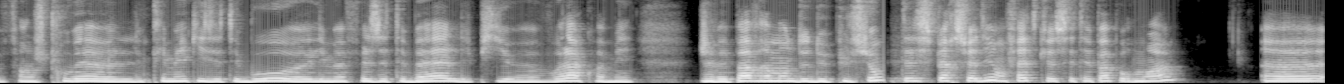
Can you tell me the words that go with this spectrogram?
enfin je trouvais euh, que les mecs ils étaient beaux, euh, les meufs elles étaient belles et puis euh, voilà quoi. Mais j'avais pas vraiment de, de pulsion. J'étais persuadée en fait que c'était pas pour moi euh,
